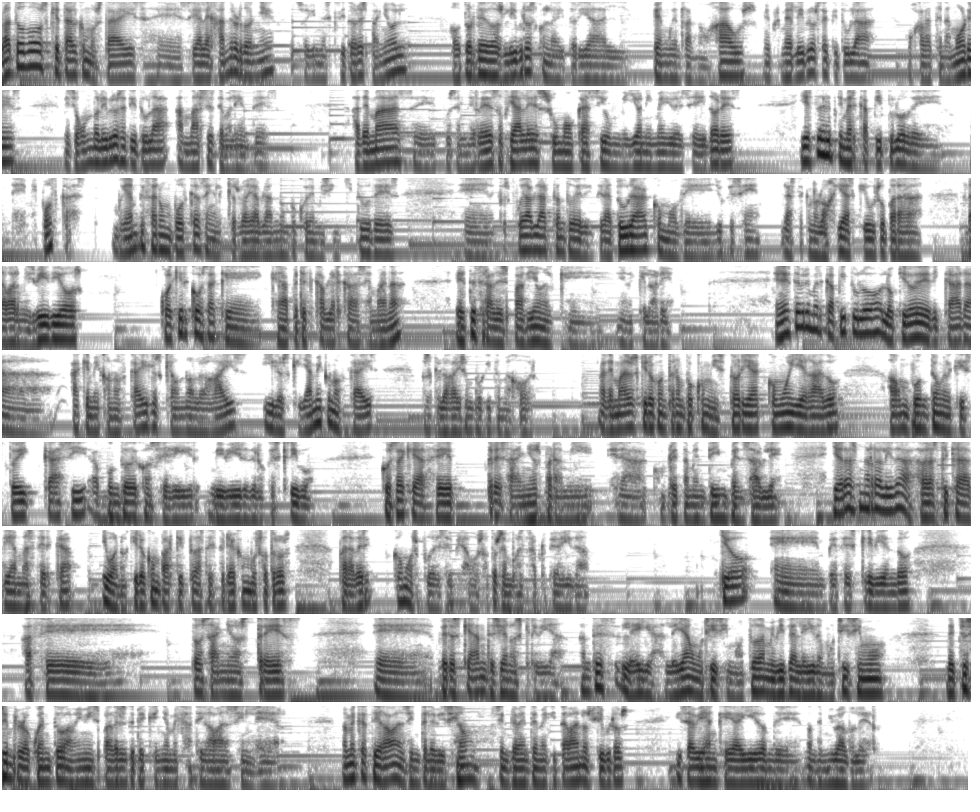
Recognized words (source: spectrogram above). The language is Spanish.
Hola a todos, ¿qué tal? ¿Cómo estáis? Eh, soy Alejandro Ordóñez, soy un escritor español, autor de dos libros con la editorial Penguin Random House. Mi primer libro se titula Ojalá te enamores, mi segundo libro se titula Amarses de valientes. Además, eh, pues en mis redes sociales sumo casi un millón y medio de seguidores y este es el primer capítulo de, mi podcast. Voy a empezar un podcast en el que os vaya hablando un poco de mis inquietudes, en el que os pueda hablar tanto de literatura como de, yo qué sé, las tecnologías que uso para grabar mis vídeos, cualquier cosa que, que apetezca hablar cada semana. Este será el espacio en el que, en el que lo haré. En este primer capítulo lo quiero dedicar a, que me conozcáis los que aún no lo hagáis y los que ya me conozcáis, pues que lo hagáis un poquito mejor. Además os quiero contar un poco mi historia, cómo he llegado a un punto en el que estoy casi a punto de conseguir vivir de lo que escribo, cosa que hace tres años para mí era completamente impensable. Y ahora es una realidad, ahora estoy cada día más cerca y bueno, quiero compartir toda esta historia con vosotros para ver cómo os puede servir a vosotros en vuestra propia vida. Yo eh, empecé escribiendo hace dos años, tres, eh, pero es que antes yo no escribía. Antes leía, leía muchísimo. Toda mi vida he leído muchísimo. De hecho, siempre lo cuento, a mí mis padres de pequeño me castigaban sin leer. No me castigaban sin televisión, simplemente me quitaban los libros y sabían que ahí es donde, donde me iba a doler.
